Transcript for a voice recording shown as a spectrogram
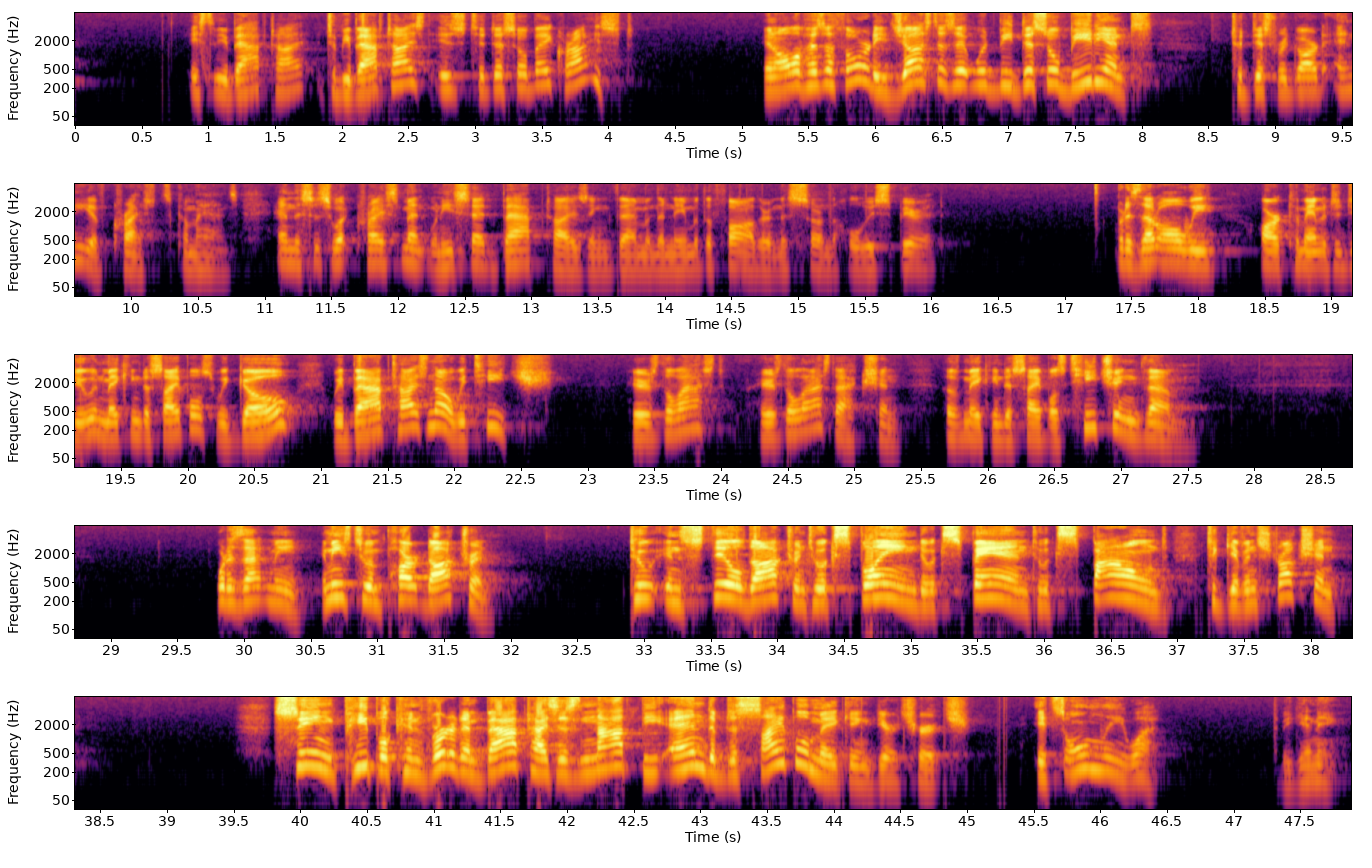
is to be baptized. To be baptized is to disobey Christ in all of his authority, just as it would be disobedient to disregard any of Christ's commands. And this is what Christ meant when he said, baptizing them in the name of the Father and the Son and the Holy Spirit. But is that all we are commanded to do in making disciples. We go, we baptize. No, we teach. Here's the last, here's the last action of making disciples teaching them. What does that mean? It means to impart doctrine, to instill doctrine, to explain, to expand, to expound, to give instruction. Seeing people converted and baptized is not the end of disciple making, dear church. It's only what? The beginning.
